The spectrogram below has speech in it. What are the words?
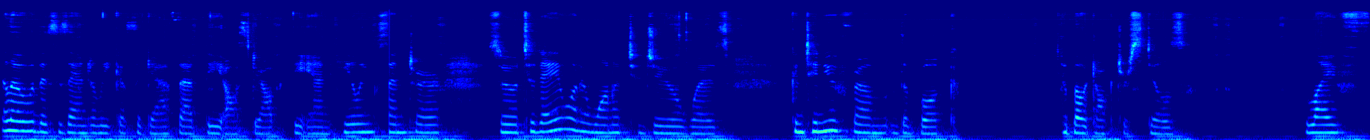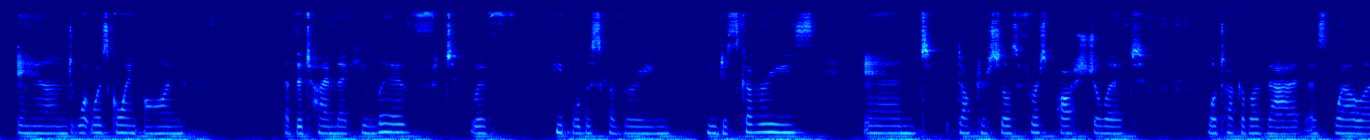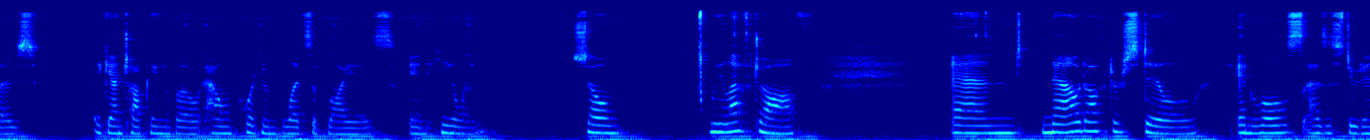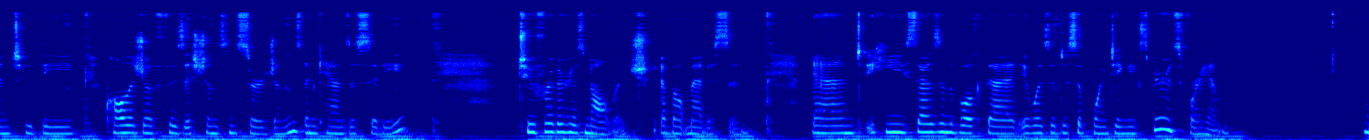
Hello, this is Angelica Sagath at the Osteopathy and Healing Center. So today what I wanted to do was continue from the book about Dr. Still's life and what was going on at the time that he lived with people discovering new discoveries and Dr. Still's first postulate. We'll talk about that as well as again talking about how important blood supply is in healing. So we left off, and now Dr. Still enrolls as a student to the College of Physicians and Surgeons in Kansas City to further his knowledge about medicine. And he says in the book that it was a disappointing experience for him.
